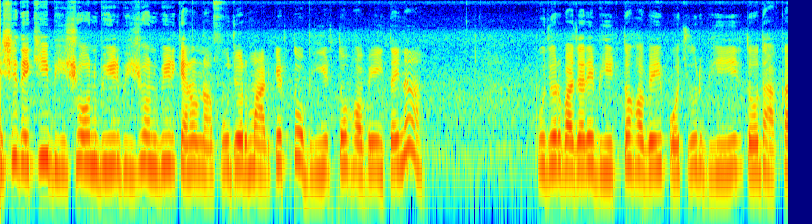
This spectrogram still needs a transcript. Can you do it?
এসে দেখি ভীষণ ভিড় ভীষণ ভিড়। কেন না পুজোর মার্কেট তো ভিড় তো হবেই, তাই না? পুজোর বাজারে ভিড় তো হবেই, প্রচুর ভিড়। তো ধাক্কা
